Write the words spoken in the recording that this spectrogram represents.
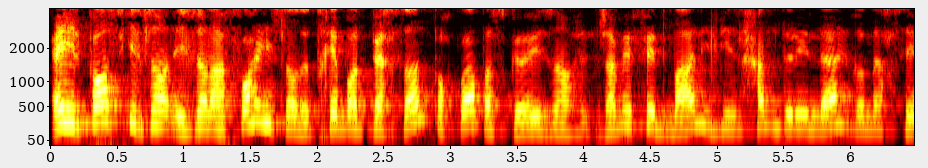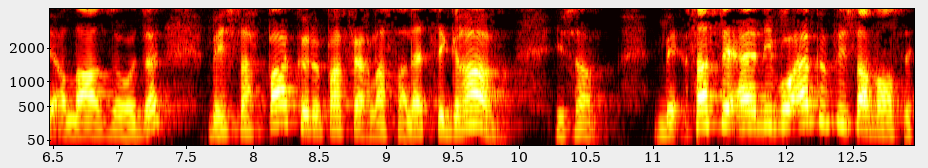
et ils pensent qu'ils ont, ils ont la foi, ils sont de très bonnes personnes. Pourquoi? Parce qu'ils n'ont jamais fait de mal. Ils disent Alhamdulillah, remercier Allah Azza Mais ils savent pas que ne pas faire la salat, c'est grave. Ils savent mais ça, c'est un niveau un peu plus avancé.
